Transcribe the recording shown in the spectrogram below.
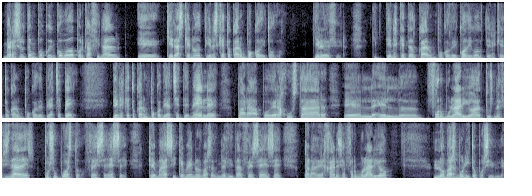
me resulta un poco incómodo porque al final, eh, quieras que no, tienes que tocar un poco de todo. Quiero decir, tienes que tocar un poco de código, tienes que tocar un poco de PHP, tienes que tocar un poco de HTML para poder ajustar el, el, formulario a tus necesidades. Por supuesto, CSS. ¿Qué más y qué menos vas a necesitar CSS para dejar ese formulario lo más bonito posible?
